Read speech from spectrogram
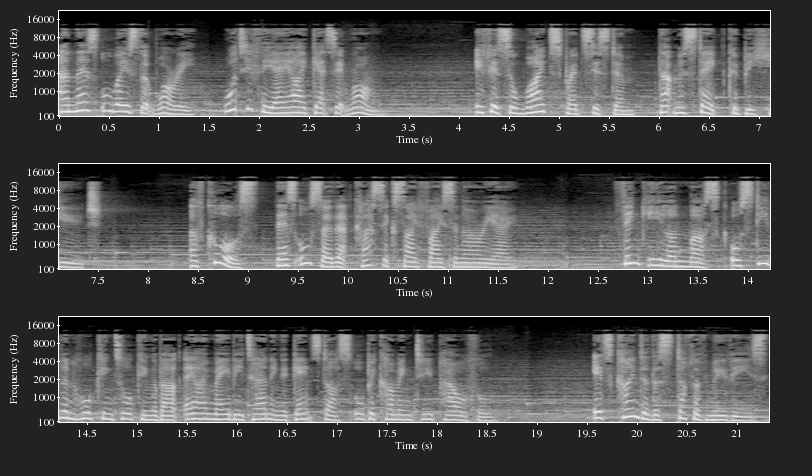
And there's always that worry what if the AI gets it wrong? If it's a widespread system, that mistake could be huge. Of course, there's also that classic sci fi scenario Think Elon Musk or Stephen Hawking talking about AI maybe turning against us or becoming too powerful. It's kinda the stuff of movies,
